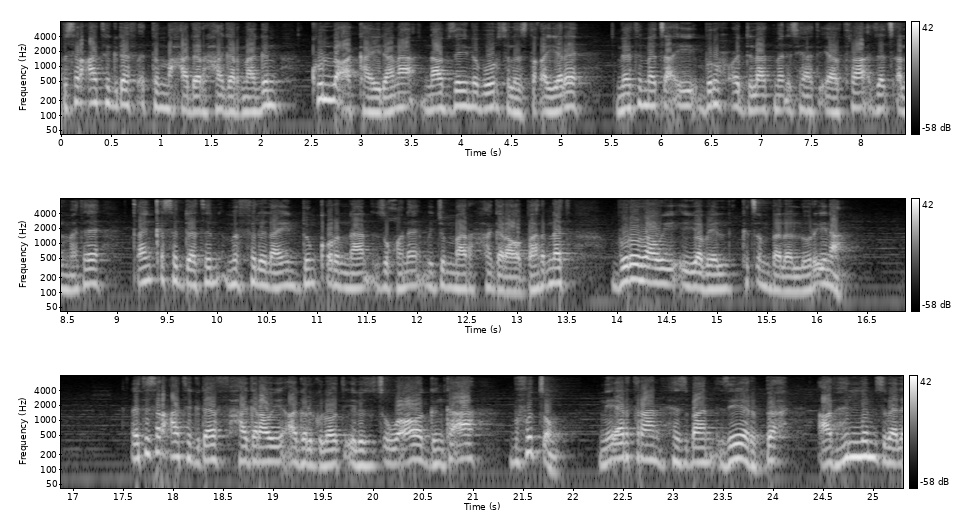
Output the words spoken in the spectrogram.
ብስርዓት ህግደፍ እትመሓደር ሃገርና ግን ኩሉ ኣካይዳና ናብ ዘይንቡር ስለ ዝተቐየረ ነቲ መጻኢ ብሩህ ዕድላት መንእስያት ኤርትራ ዘጸልመተ ጠንቂ ስደትን ምፍልላይን ድንቁርናን ዝኾነ ምጅማር ሃገራዊ ባርነት ብሩራዊ ኢዮቤል ክጽምበለሉ ርኢና። እቲ ስርዓት ህግደፍ ሃገራዊ ኣገልግሎት ኢሉ ዝጽውዖ ግን ከኣ ብፍጹም ንኤርትራን ህዝባን ዘየርብሕ ኣብ ህልም ዝበለ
